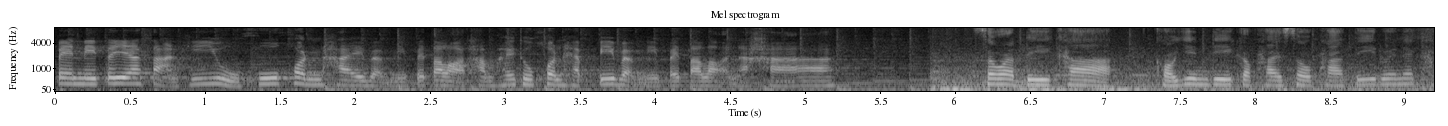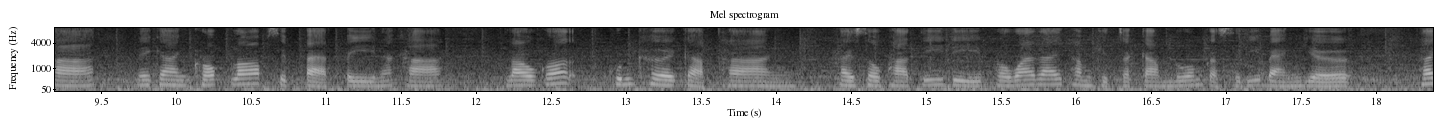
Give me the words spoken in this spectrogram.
เป็นนิตยสารที่อยู่คู่คนไทยแบบนี้ไปตลอดทำให้ทุกคนแฮปปี้แบบนี้ไปตลอดนะคะ สวัสดีค่ะ ขอยินดีกับไฮโซพาร์ตี้ด้วยนะคะ ในการครบรอบ 18 ปีนะคะ เราก็คุ้นเคยกับทางไฮโซพาร์ตี้ดี เพราะว่าได้ทำกิจกรรมร่วมกับ City Bank เยอะ ถ้า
